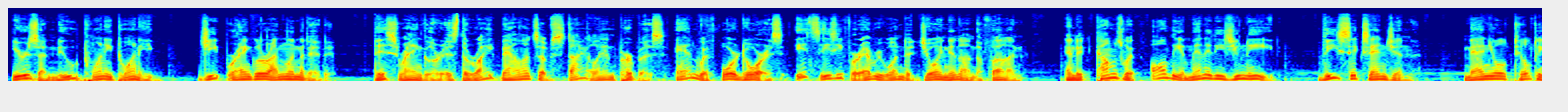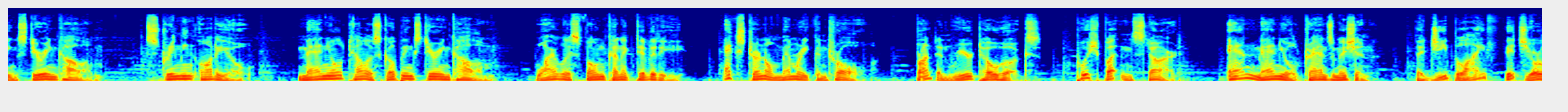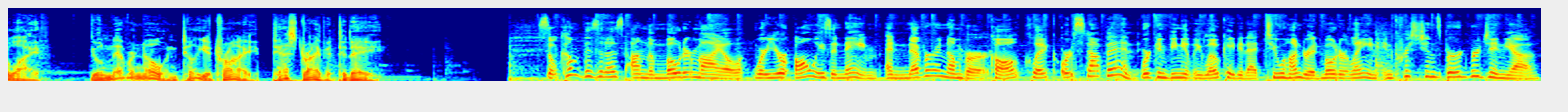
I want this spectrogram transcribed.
Here's a new 2020 Jeep Wrangler Unlimited. This Wrangler is the right balance of style and purpose, and with four doors, it's easy for everyone to join in on the fun. And it comes with all the amenities you need. V6 engine, manual tilting steering column, streaming audio, manual telescoping steering column, wireless phone connectivity, external memory control, front and rear tow hooks, push button start, and manual transmission. The Jeep life fits your life. You'll never know until you try. Test drive it today. So come visit us on the Motor Mile, where you're always a name and never a number. Call, click, or stop in. We're conveniently located at 200 Motor Lane in Christiansburg, Virginia.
